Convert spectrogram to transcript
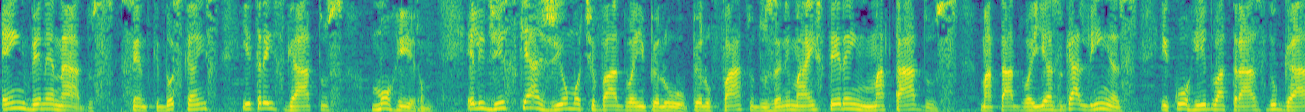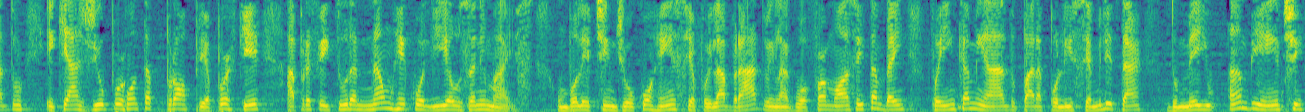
envenenados, sendo que dois cães e três gatos morreram. Ele diz que agiu motivado aí pelo, pelo fato dos animais terem matados, matado aí as galinhas e corrido atrás do gado e que agiu por conta própria, porque a prefeitura não recolhia os animais. Um boletim de ocorrência foi lavrado em Lagoa Formosa e também foi encaminhado para a Polícia Militar do Meio Ambiente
